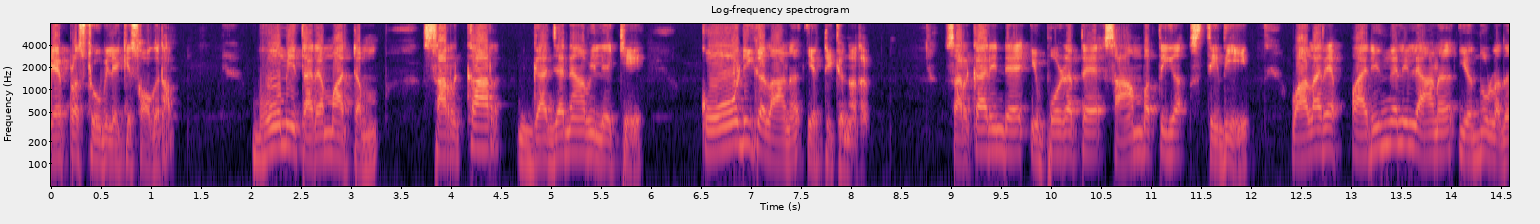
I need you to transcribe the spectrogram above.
എ പ്ലസ് ട്യൂബിലേക്ക് സ്വാഗതം. ഭൂമി തരംമാറ്റം സർക്കാർ ഖജനാവിലേക്ക് കോടികളാണ് എത്തിക്കുന്നത്. സർക്കാരിന്റെ ഇപ്പോഴത്തെ സാമ്പത്തിക സ്ഥിതി വളരെ പരുങ്ങലിലാണ് എന്നുള്ളത്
